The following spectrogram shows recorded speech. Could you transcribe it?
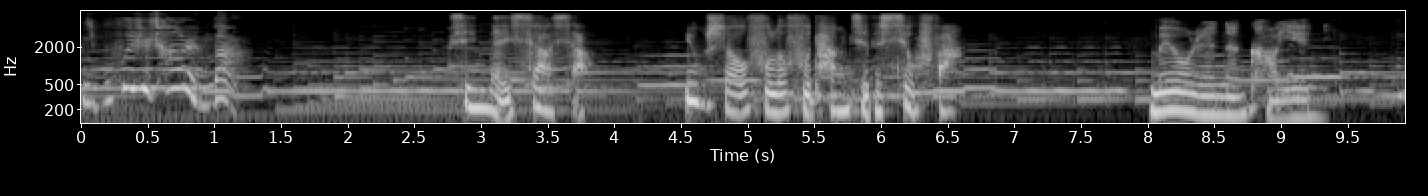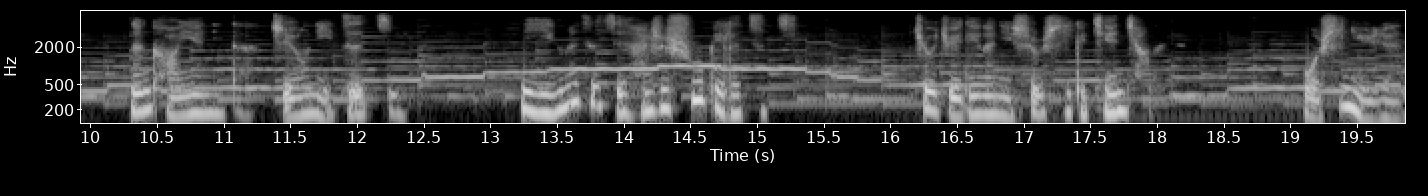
你不会是超人吧？新梅笑笑，用手抚了抚唐杰的秀发。没有人能考验你。能考验你的只有你自己，你赢了自己还是输给了自己，就决定了你是不是一个坚强的人。我是女人，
